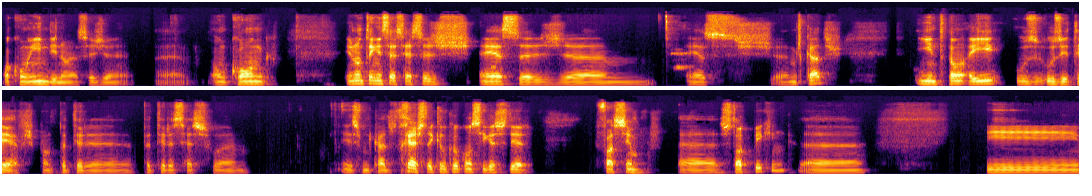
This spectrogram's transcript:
ou com a Índia, não é? ou seja, uh, Hong Kong. Eu não tenho acesso a, essas, a, essas, uh, a esses mercados e então aí uso, uso ETFs pronto, para, ter, para ter acesso a, a esses mercados. De resto, aquilo que eu consigo aceder, faço sempre stock picking. Uh, e,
